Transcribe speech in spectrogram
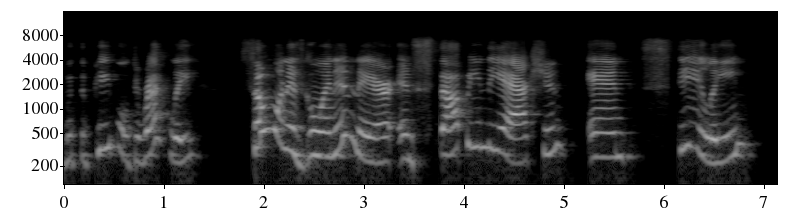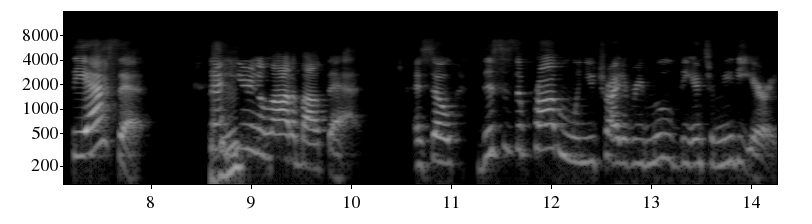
with the people directly, someone is going in there and stopping the action and stealing the asset. Mm-hmm. I'm hearing a lot about that. And so this is the problem when you try to remove the intermediary.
